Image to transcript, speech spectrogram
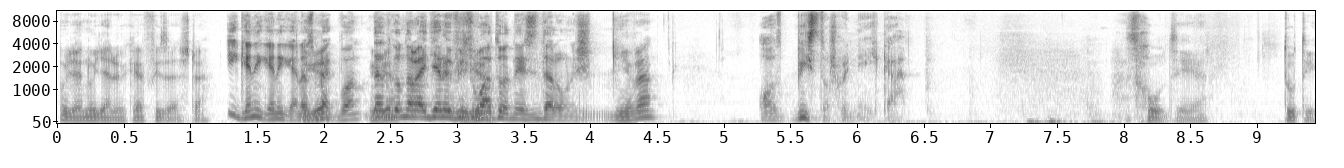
Ugyanúgy elő kell fizesre. Igen, igen, igen, az Igen, megvan. De igen, gondolom egy előfizuál tudod nézni telón is. Nyilván? Az biztos, hogy 4K. Ez hódzér. Tuti.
